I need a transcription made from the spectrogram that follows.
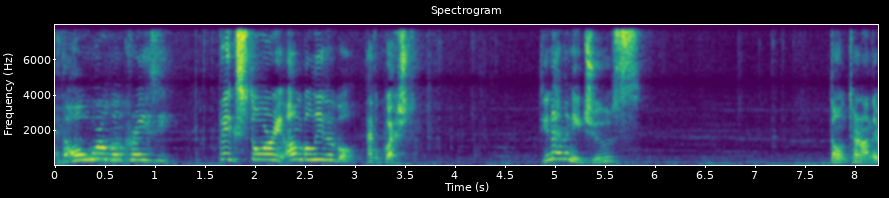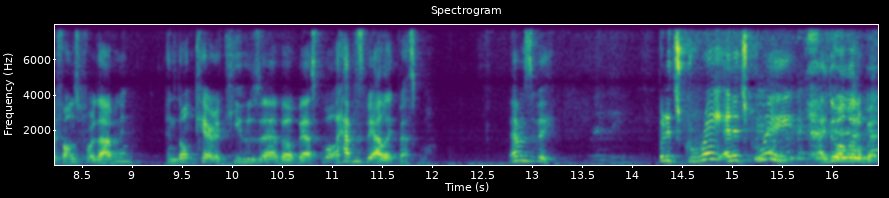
And the whole world went crazy. Big story, unbelievable. I have a question. Do you know how many Jews don't turn on their phones before davening and don't care a kihuzeh about basketball? It happens to be I like basketball. It happens to be. But it's great, and it's great. I do a little bit.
